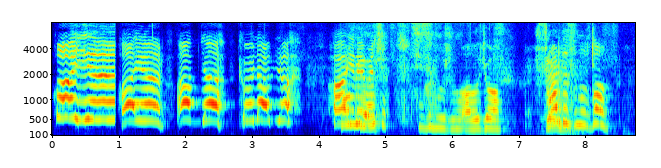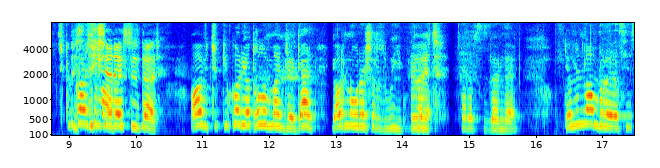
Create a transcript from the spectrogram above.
Hayır. Hayır. Amca. Köylü amca. Hayır. Sizin hırzını alacağım. Neredesiniz lan? Çıkın Pislik karşıma. şerefsizler. Abi çık yukarı yatalım bence. Gel. Yarın uğraşırız bu iple. Evet. Şerefsizlerle. Gelin lan buraya siz.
